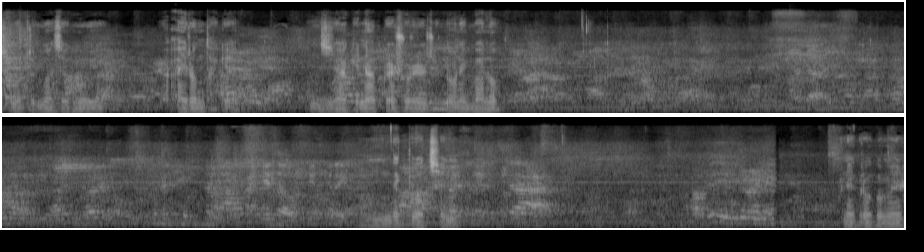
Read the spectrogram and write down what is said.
সামুদ্রিক মাছে খুবই আয়রন থাকে, যা কিনা আপনার শরীরের জন্য অনেক ভালো। দেখতে পাচ্ছেন। অনেক রকমের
